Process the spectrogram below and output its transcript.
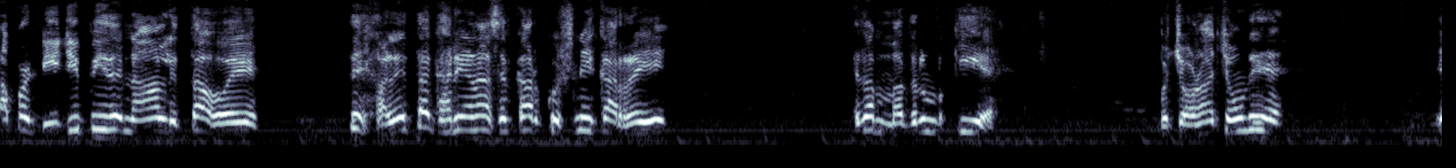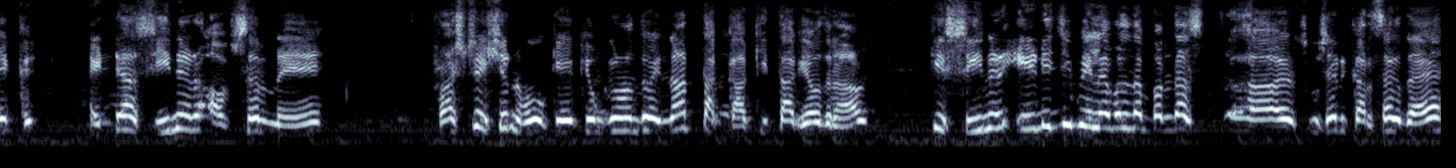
ਆਪਾਂ ਡੀਜੀਪੀ ਦੇ ਨਾਂ ਲਿੱਤਾ ਹੋਏ ਤੇ ਹਲੇ ਤੱਕ ਹਰਿਆਣਾ ਸਰਕਾਰ ਕੁਝ ਨਹੀਂ ਕਰ ਰਹੀ। ਇਹਦਾ ਮਤਲਬ ਕੀ ਹੈ? ਬਚਾਉਣਾ ਚਾਹੁੰਦੇ ਹੈ? ਇੱਕ ਐਡਾ ਸੀਨੀਅਰ ਅਫਸਰ ਨੇ ਫਰਸਟ੍ਰੇਸ਼ਨ ਹੋ ਕੇ ਕਿਉਂਕਿ ਉਹਨਾਂ ਤੋਂ ਇੰਨਾ ਧੱਕਾ ਕੀਤਾ ਗਿਆ ਉਹਦੇ ਨਾਲ ਕਿ ਸੀਨੀਅਰ ਏਡੀਜੀਪੀ ਲੈਵਲ ਦਾ ਬੰਦਾ ਸੁਸਾਈਡ ਕਰ ਸਕਦਾ ਹੈ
